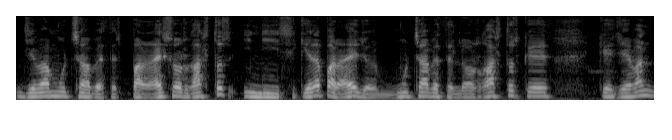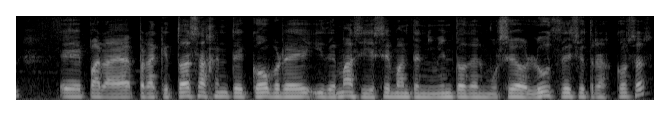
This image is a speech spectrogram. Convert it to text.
lleva muchas veces para esos gastos y ni siquiera para ellos. Muchas veces los gastos que, que llevan eh, para, para que toda esa gente cobre y demás y ese mantenimiento del museo, luces y otras cosas,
